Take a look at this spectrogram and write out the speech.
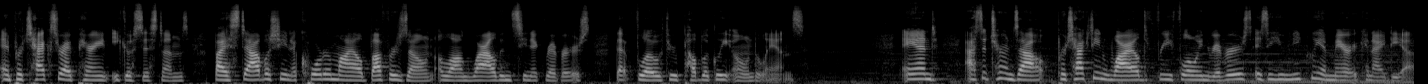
and protects riparian ecosystems by establishing a quarter mile buffer zone along wild and scenic rivers that flow through publicly owned lands. And, as it turns out, protecting wild, free flowing rivers is a uniquely American idea.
